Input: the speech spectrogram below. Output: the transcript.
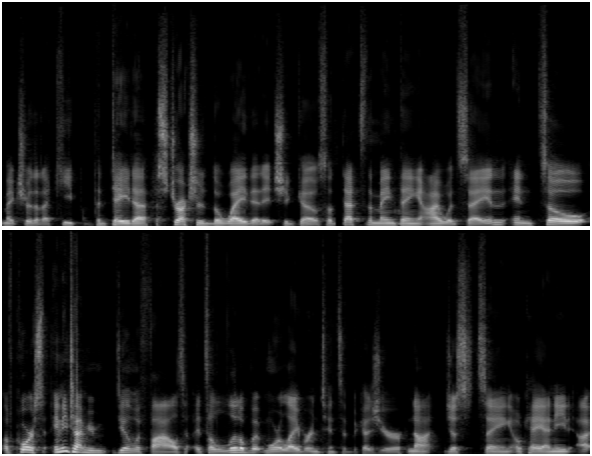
make sure that I keep the data structured the way that it should go. So, that's the main thing I would say. And and so, of course, anytime you're dealing with files, it's a little bit more labor intensive because you're not just saying, okay, I need uh,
